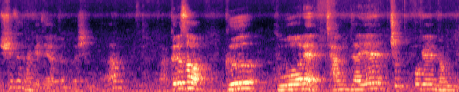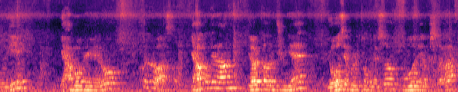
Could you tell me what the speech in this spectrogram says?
취득하게 되었던 것입니다. 아, 그래서 그 구원의 장자의 축복의 명분이 야곱에게로 흘러와서 야곱에 낳은 열 가족 중에 요셉을 통해서 구원의 역사가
